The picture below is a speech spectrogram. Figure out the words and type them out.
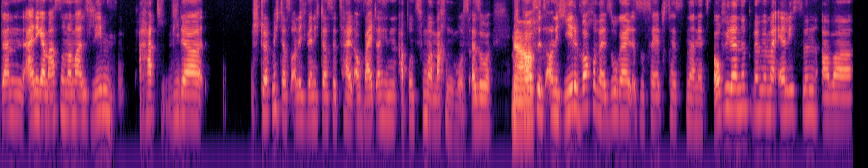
dann einigermaßen ein normales Leben hat, wieder stört mich das auch nicht, wenn ich das jetzt halt auch weiterhin ab und zu mal machen muss. Also ich ja. brauche es jetzt auch nicht jede Woche, weil so geil ist es Selbsttesten dann jetzt auch wieder nicht, wenn wir mal ehrlich sind. Aber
